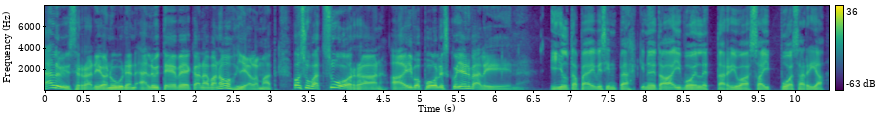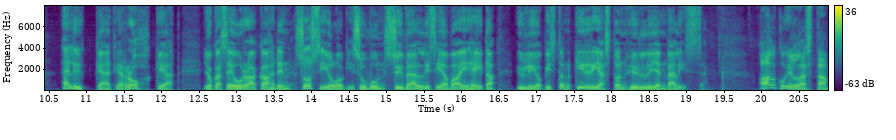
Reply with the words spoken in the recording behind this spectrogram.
Älyisradion uuden äly-TV-kanavan ohjelmat osuvat suoraan aivopuoliskojen väliin. Iltapäivisin pähkinöitä aivoille tarjoaa saippuasarja Älykkäät ja rohkeat, joka seuraa kahden sosiologisuvun syvällisiä vaiheita yliopiston kirjaston hyllyjen välissä. Alkuillasta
